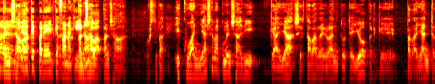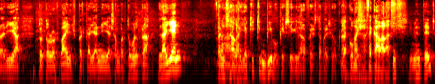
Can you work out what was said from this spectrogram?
clar, pensava... aquest- parell que fan aquí, no? pensava, Pensava, i quan ja se va començar a dir que allà s'estava arreglant tot allò perquè per allà entraria tots els balls perquè allà aniria Sant Bartomeu, clar, la gent pensava, Ah, ja. i aquí quin vivo que sigui de la festa major, clar. Ja comences a fer càbales. M'entens?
